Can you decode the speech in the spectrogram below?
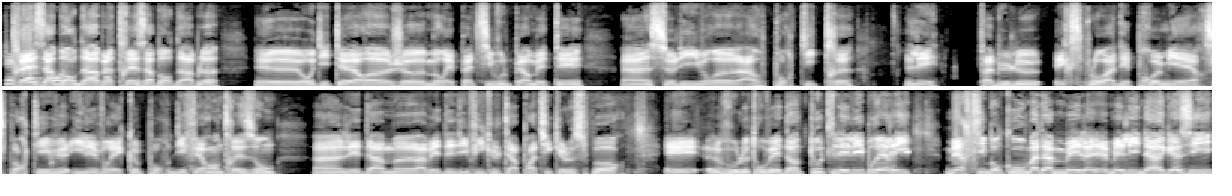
c'est Très abordable, très abordable. Euh, auditeur, je me répète, si vous le permettez, hein, ce livre a pour titre Les fabuleux exploits des premières sportives. Il est vrai que pour différentes raisons, hein, les dames euh, avaient des difficultés à pratiquer le sport et euh, vous le trouvez dans toutes les librairies. Merci beaucoup, Madame Mél- Mélina Gazi.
